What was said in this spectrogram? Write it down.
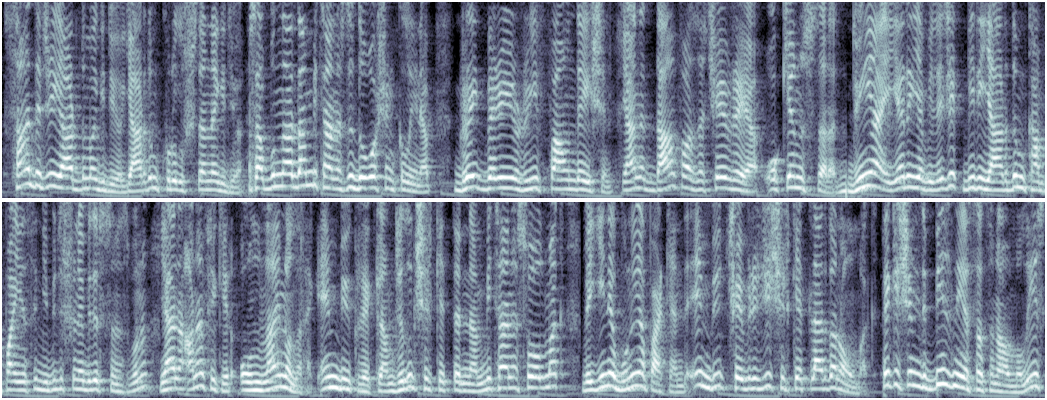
sadece yardıma gidiyor. Yardım kuruluşlarına gidiyor. Mesela bunlardan bir tanesi The Ocean Cleanup, Great Barrier Reef Foundation. Yani daha fazla çevreye, okyanuslara, dünyaya yarayabilecek bir yardım kampanyası gibi düşünebilirsiniz bunu. Yani ana fikir online olarak en büyük reklamcılık şirketlerinden bir tanesi olmak ve yine bunu yaparken de en büyük çevreci şirketlerden olmak. Peki şimdi biz niye satın almalıyız?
